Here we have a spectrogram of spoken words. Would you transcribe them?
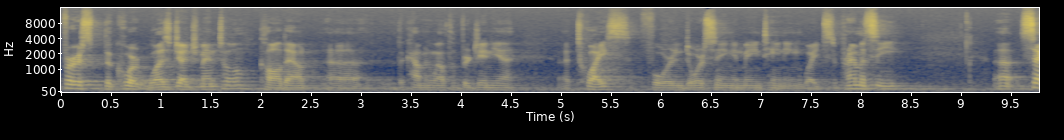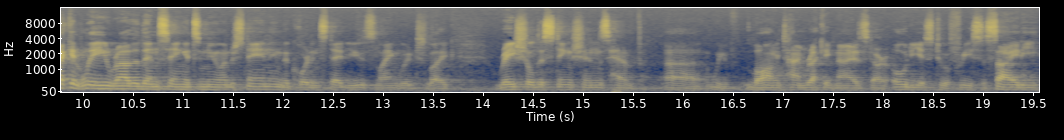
first, the court was judgmental, called out uh, the Commonwealth of Virginia twice for endorsing and maintaining white supremacy. Uh, secondly, rather than saying it's a new understanding, the court instead used language like racial distinctions have, uh, we've long time recognized are odious to a free society.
